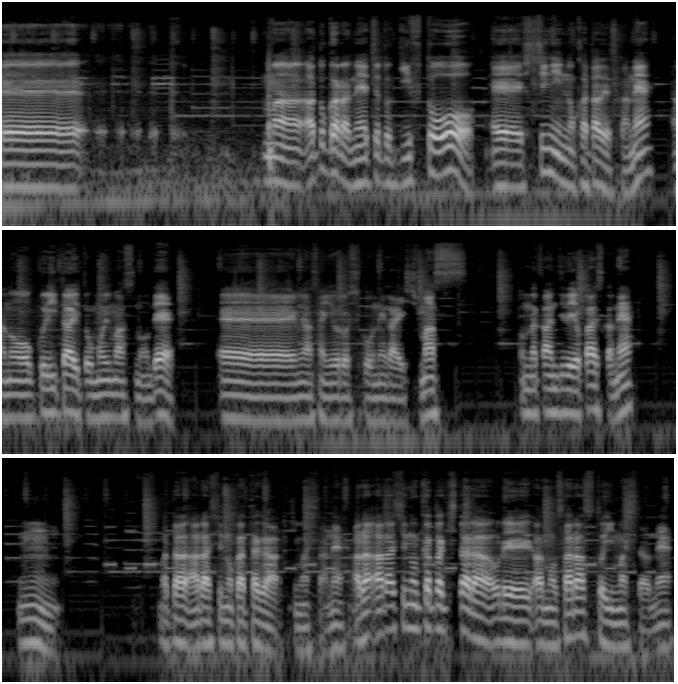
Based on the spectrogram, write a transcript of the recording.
えー、まあ、後からね、ちょっとギフトを、えー、7人の方ですかね、あの、送りたいと思いますので、えー、皆さんよろしくお願いします。こんな感じでよかですかね。うん。また嵐の方が来ましたね。あら、嵐の方来たら、俺、あの、さらすと言いましたよね。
